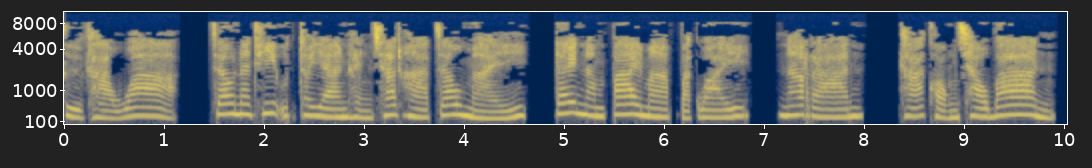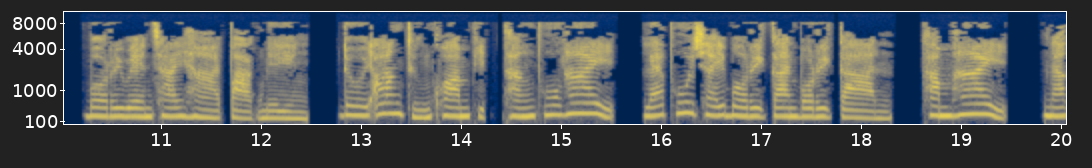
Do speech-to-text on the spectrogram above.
สื่อข่าวว่า เจ้าหน้าที่อุทยานแห่งชาติหาดเจ้าไหม ได้นำป้ายมาปักไว้ หน้าร้าน ค้าของชาวบ้าน บริเวณชายหาดปากเมง โดยอ้างถึงความผิดทั้งผู้ให้ และผู้ใช้บริการบริการทำให้ นัก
